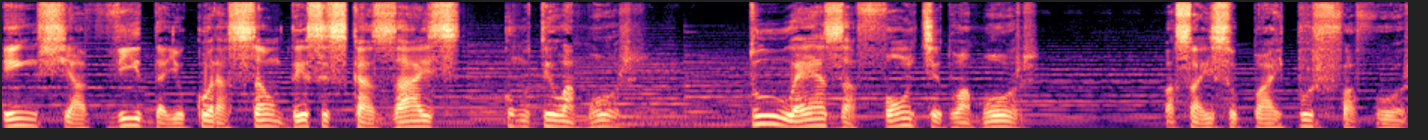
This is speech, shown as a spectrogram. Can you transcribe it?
Enche a vida e o coração desses casais com o teu amor. Tu és a fonte do amor. Faça isso, Pai, por favor.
